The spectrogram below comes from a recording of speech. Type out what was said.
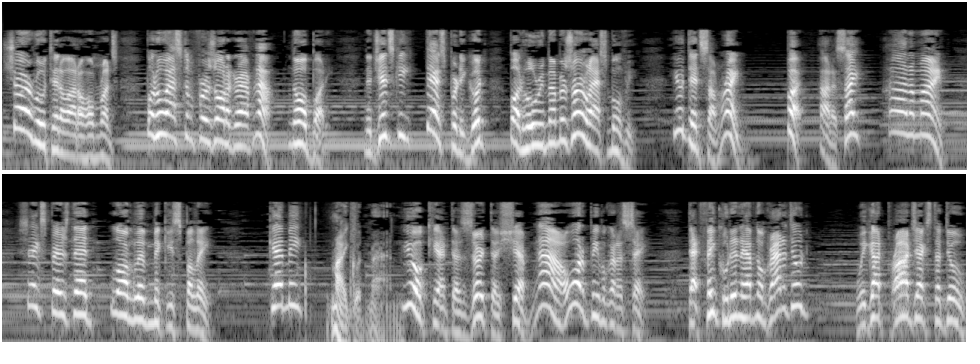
Sure, Ruth hit a lot of home runs, but who asked him for his autograph now? Nobody. Nijinsky, that's pretty good, but who remembers her last movie? You did some right, but out of sight, out of mind. Shakespeare's dead. Long live Mickey Spillane. Get me? My good man. You can't desert the ship. Now, what are people going to say? That Fink who didn't have no gratitude? We got projects to do.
